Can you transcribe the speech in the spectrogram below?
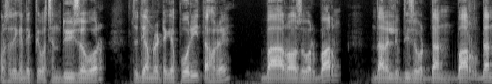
অর্থাৎ এখানে দেখতে পাচ্ছেন দুই জবর, যদি আমরা এটাকে পড়ি তাহলে বা র জবর বার, দার আলিফ, দুই জবর দান, বার দান,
